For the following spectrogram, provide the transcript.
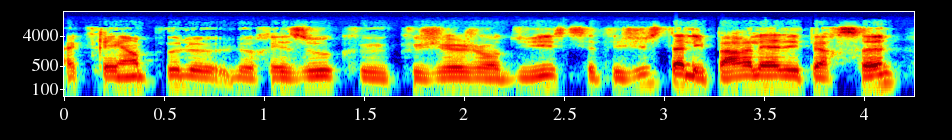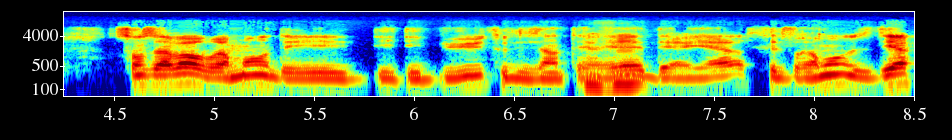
à créer un peu le, le réseau que, que j'ai aujourd'hui, c'était juste d'aller parler à des personnes sans avoir vraiment des, des, des buts ou des intérêts mm-hmm. derrière. C'est vraiment de se dire,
